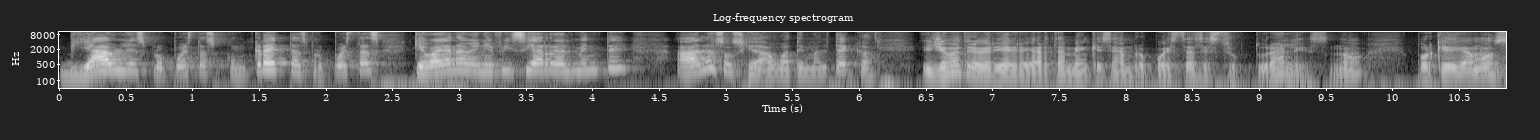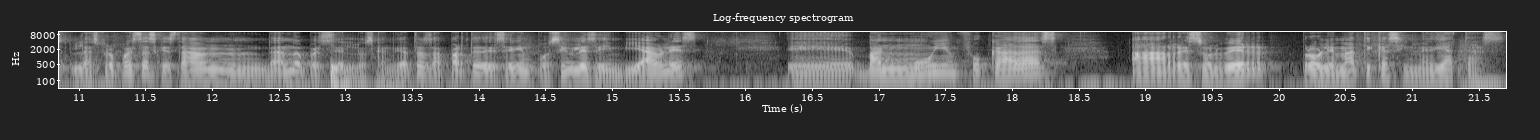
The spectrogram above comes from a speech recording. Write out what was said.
viables, propuestas concretas, propuestas que vayan a beneficiar realmente a la sociedad guatemalteca. Y yo me atrevería a agregar también que sean propuestas estructurales, ¿no? Porque, digamos, las propuestas que están dando pues, los candidatos, aparte de ser imposibles e inviables, eh, van muy enfocadas a resolver problemáticas inmediatas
